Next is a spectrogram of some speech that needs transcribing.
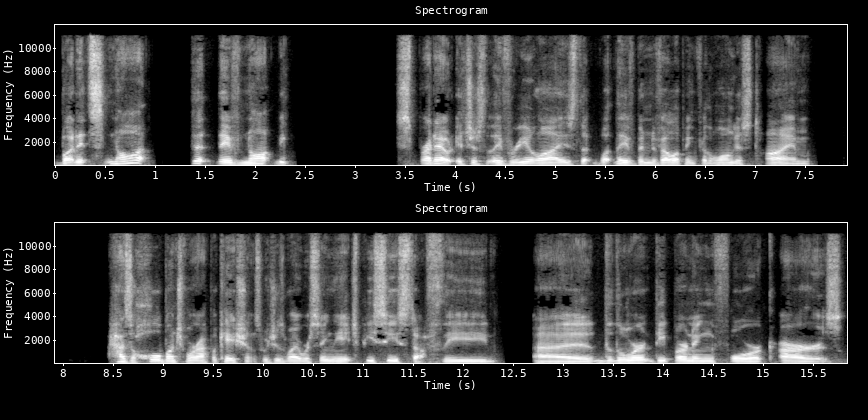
But it's not that they've not be spread out; it's just that they've realized that what they've been developing for the longest time has a whole bunch more applications, which is why we're seeing the HPC stuff, the uh, the, the deep learning for cars,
